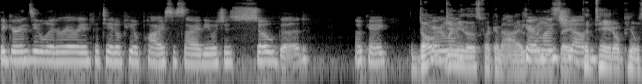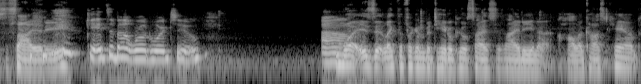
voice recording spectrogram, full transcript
The Guernsey Literary and Potato Peel Pie Society, which is so good. Okay, Don't give me those fucking eyes Caroline you say Chubb. Potato Peel Society. okay, it's about World War II. Um, what is it like the fucking Potato Peel Society in a Holocaust camp?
